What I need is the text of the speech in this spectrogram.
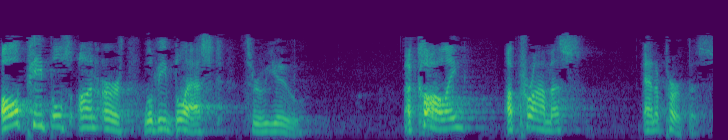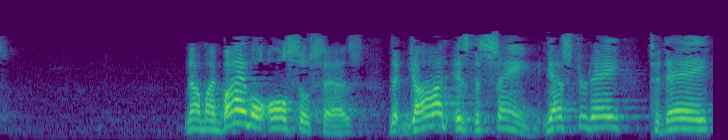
All peoples on earth will be blessed through you. A calling, a promise, and a purpose. Now, my Bible also says that God is the same yesterday, today,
